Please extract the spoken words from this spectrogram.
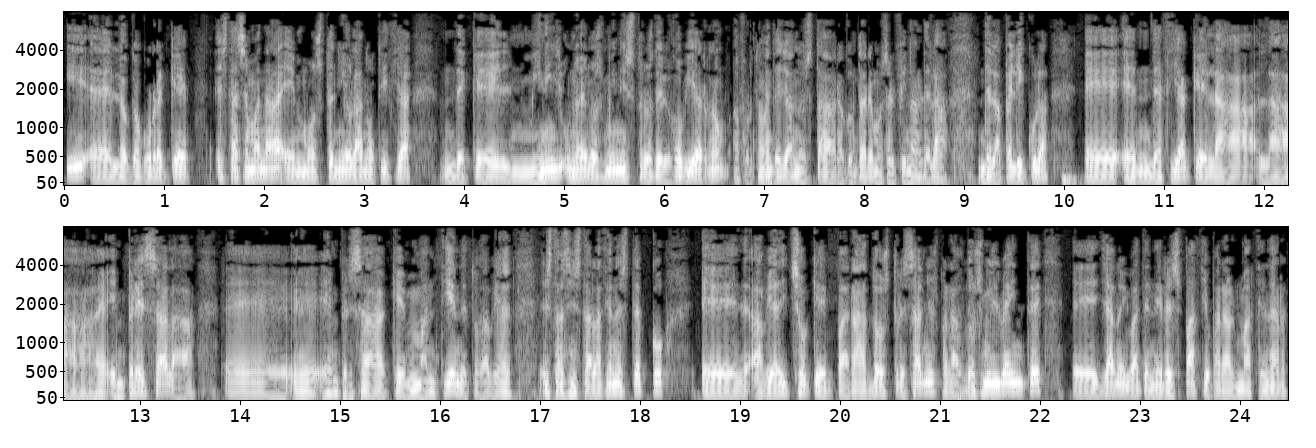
Y lo que ocurre que esta semana hemos tenido la noticia de que el uno de los ministros del gobierno, afortunadamente ya no está, ahora contaremos el final de la, de la película, decía que la, la empresa, la empresa que mantiene todavía estas instalaciones TEPCO, había dicho que para dos, tres años, para el 2020, eh, ya no iba a tener espacio para almacenar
